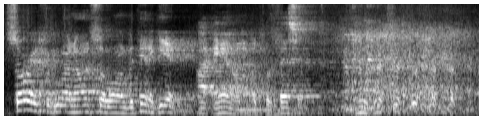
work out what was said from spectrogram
sorry for going on so long, but then again, I am a professor.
